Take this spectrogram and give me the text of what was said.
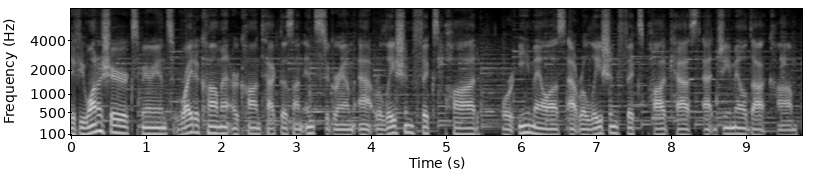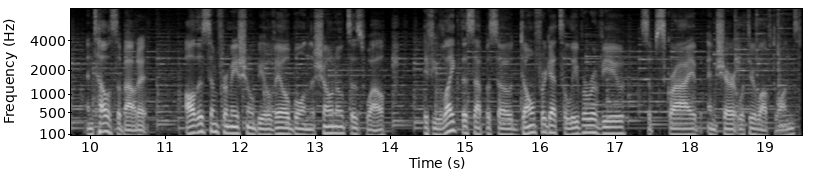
If you want to share your experience, write a comment or contact us on Instagram at RelationFixPod or email us at RelationFixPodcast at gmail.com and tell us about it. All this information will be available in the show notes as well. If you like this episode, don't forget to leave a review, subscribe, and share it with your loved ones.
